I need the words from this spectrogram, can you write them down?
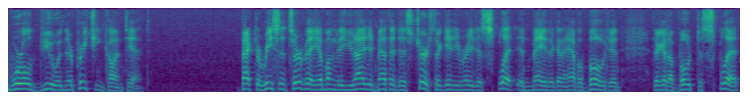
worldview in their preaching content. In fact, a recent survey among the United Methodist Church, they're getting ready to split in May. They're going to have a vote, and they're going to vote to split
